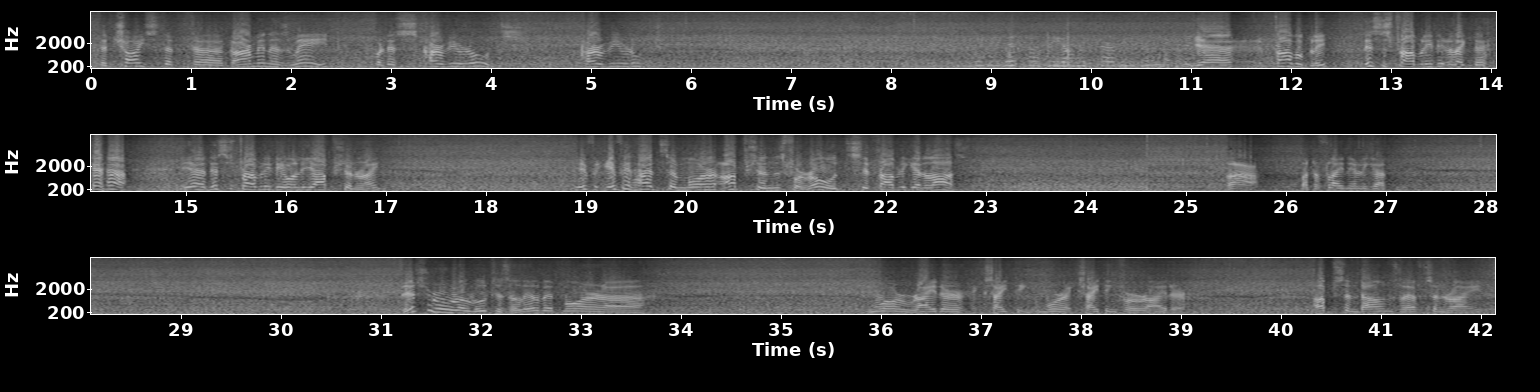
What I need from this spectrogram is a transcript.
the choice that uh, Garmin has made for this curvy route. Curvy route. Maybe this was the only curvy route. Yeah, probably. This is probably the, like the yeah. This is probably the only option, right? If if it had some more options for roads, it'd probably get lost. Ah, butterfly nearly got me. This rural route is a little bit more uh, more rider exciting, more exciting for a rider ups and downs, lefts and rights.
